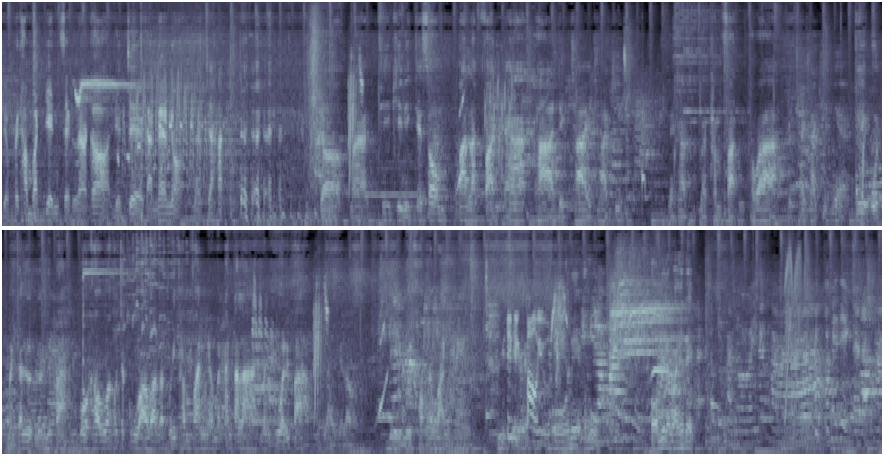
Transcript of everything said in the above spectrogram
เดี๋ยวไปทำวัดเย็นเสร็จแล้วก็เดี๋ยวเจอกันแน่นอนนะจ๊ะ ก็มาที่คลินิกเจส้มบ้านรักฟันนะฮะพาเด็กชายชาคิดนะครับมาทำฟัน เพราะว่าเด็กชายชาคิดเนี่ยที่อุดมันจะหลุดหลุดหรือเปล่ากลัวเขาว่าเขาจะกลัวว่าแบบเฮ้ยทำฟันแล้วมันอันตรายมันกลัวหรือเปล่าไม่เป็นไรเดี๋ยวเรามีมีของรางวัลให้มีพี่บิ๊กเป่าอยู่โอ้นี่โอ้โหโอ้มีรางวัลให้เด็กขาน้อยนะคะให้เด็กหน่อยนะคะ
